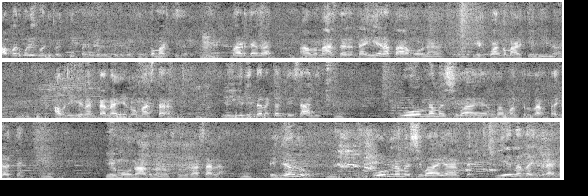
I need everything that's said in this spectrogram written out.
ಆ ಪರ್ಗಳಿಗೆ ಹೊಡಿಬೇಕು ಈ ಪರ್ಗಳಿಗೆ ಹೊಡಿಬೇಕು ಹಿಂಗೆ ಮಾಡ್ತಿದ್ದ. ಮಾಡಿದಾಗ ಅವ ಮಾಸ್ತರ್ ಅಂತ ಏನಪ್ಪ ಮೋನ? ಹಿಡ್ಕೊಂಗ ಮಾಡ್ತೀನಿ ನೀನು. ಅವನಿಗೆ ಏನಂತಾನ ಏನೋ ಮಾಸ್ತರ? ನೀ ಇಲ್ಲಿ ತನಕ ಕಲ್ತಿ ಸಾಲಿ. ಓಂ ನಮ ಶಿವಾಯ ಎಂಬ ಮಂತ್ರದ ಅರ್ಥ ಹೇಳ್ತೆ. ಈ ಮೌನ ಅದು ನನಗೆ ಸುಧಾರಸಲ್ಲ ಈಗ ಹೇಳು. ಓಂ ನಮ ಶಿವಾಯ ಅಂತ ಏನದ ಇದ್ರಾಗ?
